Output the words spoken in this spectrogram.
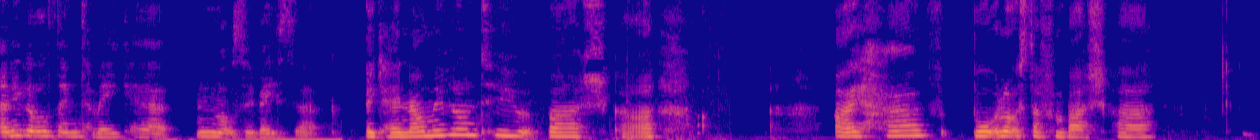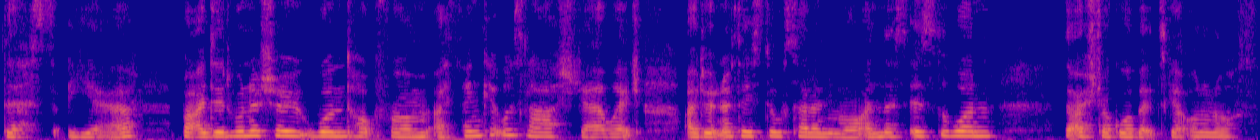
any little thing to make it not so basic. Okay now moving on to Bershka. I have bought a lot of stuff from Bershka this year but I did want to show one top from I think it was last year which I don't know if they still sell anymore and this is the one that I struggle a bit to get on and off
